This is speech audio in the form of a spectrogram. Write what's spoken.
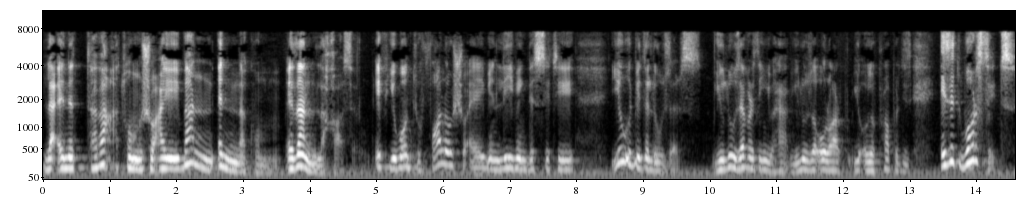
لئن اتبعتم شعيبا إنكم إذا لخاسرون. If you want to follow Shu'aib in leaving this city, you will be the losers. You lose everything you have. You lose all our, your, your properties. Is it worth it?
